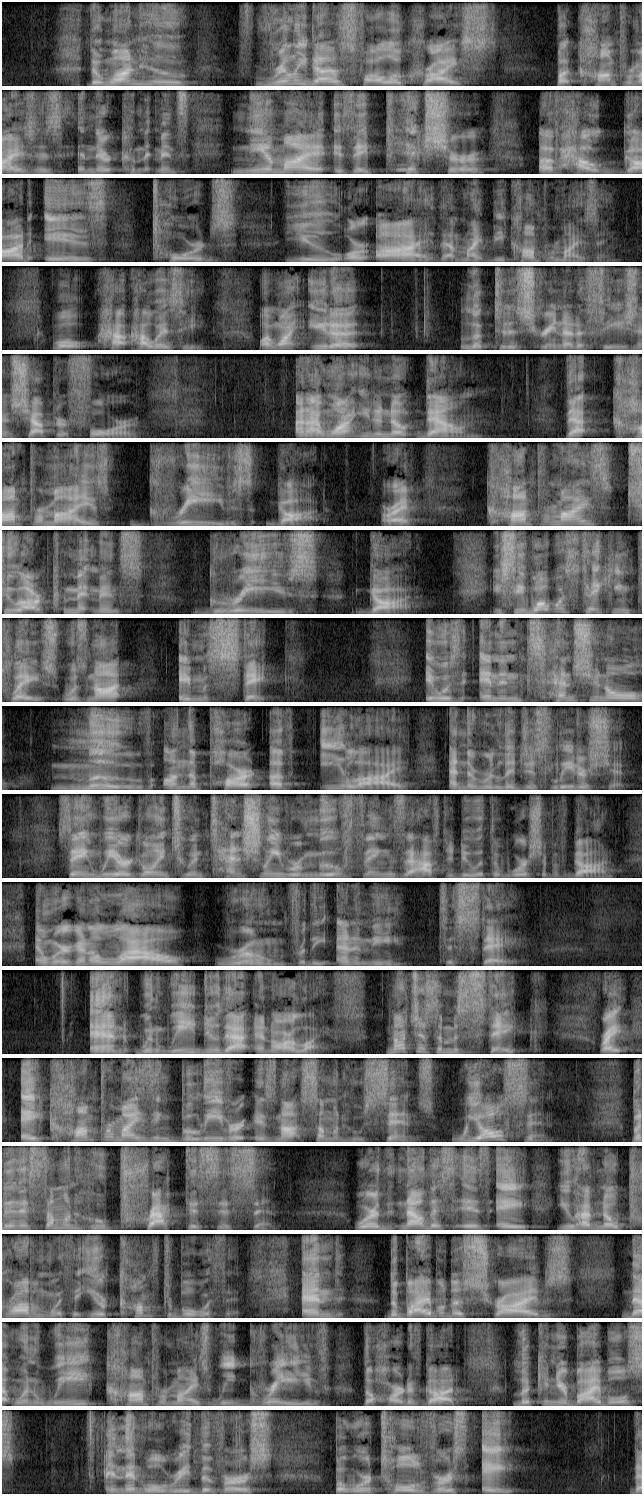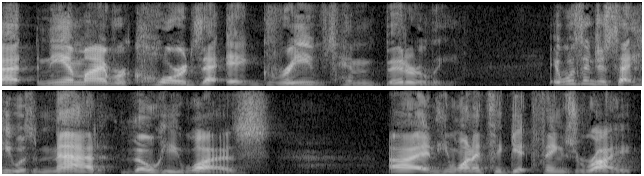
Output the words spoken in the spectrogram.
The one who really does follow Christ but compromises in their commitments. Nehemiah is a picture of how God is towards you or I that might be compromising. Well, how, how is he? Well, I want you to look to the screen at Ephesians chapter 4, and I want you to note down that compromise grieves God. All right? Compromise to our commitments grieves God. You see, what was taking place was not a mistake, it was an intentional move on the part of Eli and the religious leadership, saying we are going to intentionally remove things that have to do with the worship of God, and we're going to allow room for the enemy to stay. And when we do that in our life, not just a mistake, right? A compromising believer is not someone who sins. We all sin, but it is someone who practices sin. Where now this is a, you have no problem with it, you're comfortable with it. And the Bible describes that when we compromise, we grieve the heart of God. Look in your Bibles, and then we'll read the verse. But we're told, verse 8, that Nehemiah records that it grieved him bitterly. It wasn't just that he was mad, though he was, uh, and he wanted to get things right,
